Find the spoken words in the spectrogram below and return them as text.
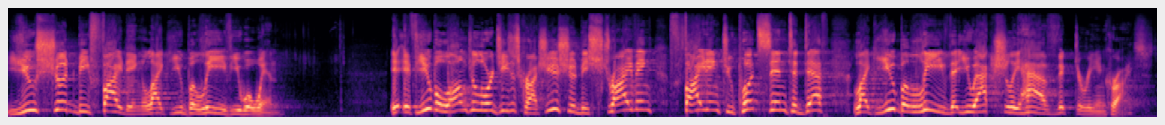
you should be fighting like you believe you will win. If you belong to the Lord Jesus Christ, you should be striving, fighting to put sin to death like you believe that you actually have victory in Christ.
